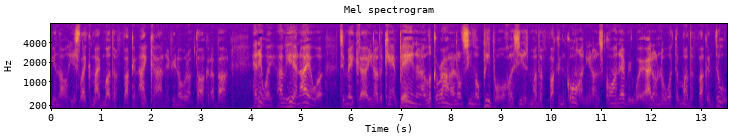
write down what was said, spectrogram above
You know, he's like my motherfucking icon, if you know what I'm talking about. Anyway, I'm here in Iowa to make, uh, you know, the campaign, and I look around, I don't see no people. All I see is motherfucking corn. You know, there's corn everywhere. I don't know what to motherfucking do.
